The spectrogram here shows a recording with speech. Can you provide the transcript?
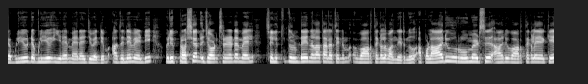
ഡബ്ല്യു ഡബ്ല്യു ഇയുടെ മാനേജ്മെന്റും അതിനു വേണ്ടി ഒരു പ്രഷർ ജോൺസണയുടെ മേൽ ചെലുത്തുന്നുണ്ട് എന്നുള്ള തലത്തിലും വാർത്തകൾ വന്നിരുന്നു. അപ്പോൾ ആ ഒരു റൂമേഴ്സ് ആ ഒരു വാർത്തകളെയൊക്കെ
